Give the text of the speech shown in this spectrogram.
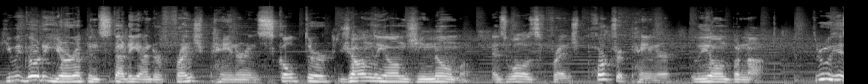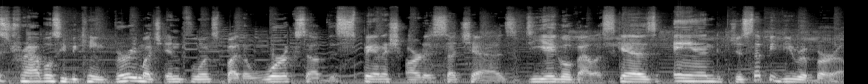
He would go to Europe and study under French painter and sculptor Jean-Léon Ginomo, as well as French portrait painter Leon Bonnat. Through his travels, he became very much influenced by the works of the Spanish artists such as Diego Velázquez and Giuseppe di Ribera.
